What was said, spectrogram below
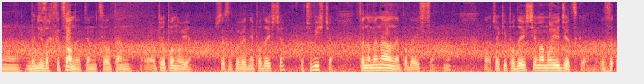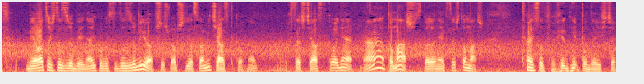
e, będzie zachwycony tym, co ten proponuje. Czy to jest odpowiednie podejście? Oczywiście. Fenomenalne podejście. Zobacz, jakie podejście ma moje dziecko. Miała coś do zrobienia i po prostu to zrobiła. Przyszła, przyniosła mi ciastko. nie? Chcesz ciastko? Nie. A, to masz. Skoro nie chcesz, to masz. To jest odpowiednie podejście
